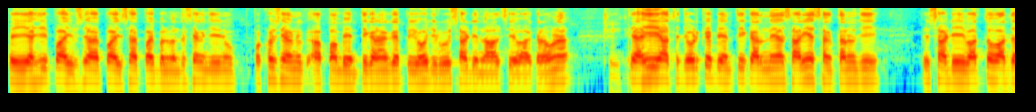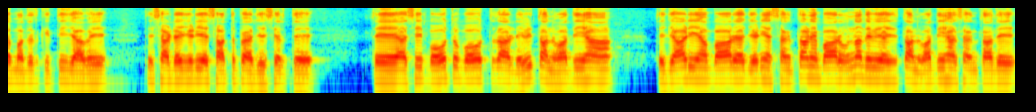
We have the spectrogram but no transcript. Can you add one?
ਵੀ ਅਸੀਂ ਭਾਈ ਸਾਹਿਬ ਭਾਈ ਸਾਹਿਬ ਭਾਈ ਬਲਵੰਤ ਸਿੰਘ ਜੀ ਨੂੰ ਪੱਖੋ ਸਿੰਘ ਨੂੰ ਆਪਾਂ ਬੇਨਤੀ ਕਰਾਂਗੇ ਵੀ ਉਹ ਜ਼ਰੂਰ ਸਾਡੇ ਨਾਲ ਸੇਵਾ ਕਰਾਉਣ। ਠੀਕ ਤੇ ਅਸੀਂ ਹੱਥ ਜੋੜ ਕੇ ਬੇਨਤੀ ਕਰਨੇ ਆ ਸਾਰੀਆਂ ਸੰਗਤਾਂ ਨੂੰ ਜੀ ਵੀ ਸਾਡੀ ਵੱਧ ਤੋਂ ਵੱਧ ਮਦਦ ਕੀਤੀ ਜਾਵੇ ਤੇ ਸਾਡੇ ਜਿਹੜੀ ਇਹ ਸੱਤ ਪੈ ਜੇ ਸਿਰ ਤੇ ਤੇ ਅਸੀਂ ਬਹੁਤ ਬਹੁਤ ਤੁਹਾਡੇ ਵੀ ਧੰਨਵਾਦੀ ਹਾਂ। ਤੇ ਜਿਹੜੀਆਂ ਬਾਹਰ ਜਿਹੜੀਆਂ ਸੰਗਤਾਂ ਨੇ ਬਾਹਰ ਉਹਨਾਂ ਦੇ ਵੀ ਅਸੀਂ ਧੰਨਵਾਦੀ ਹਾਂ ਸੰਗਤਾਂ ਦੇ।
